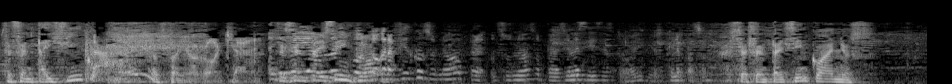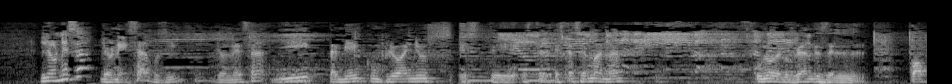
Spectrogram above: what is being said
65 años, Toño Rocha. Ayer 65. veía unas fotografías con su nueva opera- sus nuevas operaciones y dices, ay Dios, ¿qué le pasó? 65 años. ¿Leonesa? Leonesa, pues sí, Leonesa. Y también cumplió años este, este- esta semana uno de los grandes del pop,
